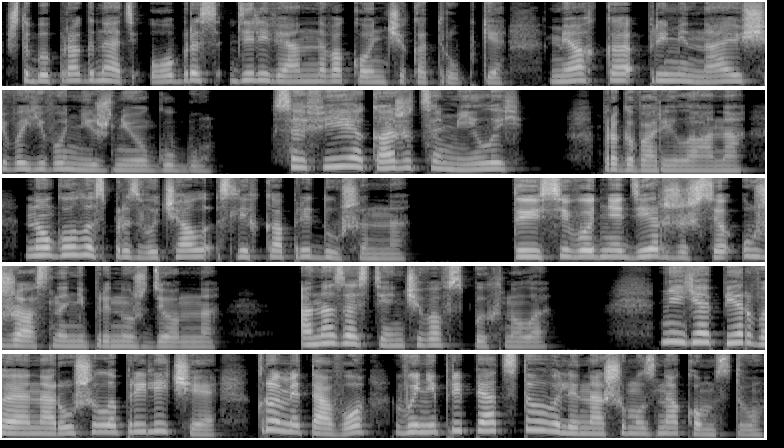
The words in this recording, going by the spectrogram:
чтобы прогнать образ деревянного кончика трубки, мягко приминающего его нижнюю губу. «София кажется милой», — проговорила она, но голос прозвучал слегка придушенно. «Ты сегодня держишься ужасно непринужденно». Она застенчиво вспыхнула. «Не я первая нарушила приличие. Кроме того, вы не препятствовали нашему знакомству».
